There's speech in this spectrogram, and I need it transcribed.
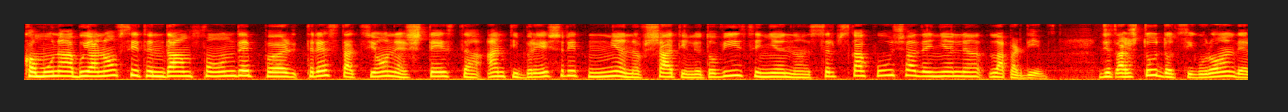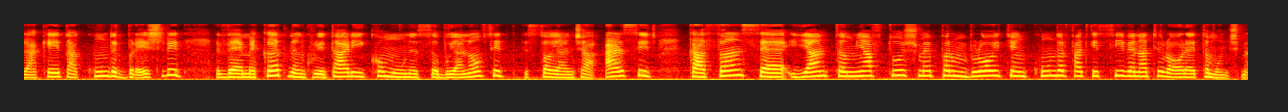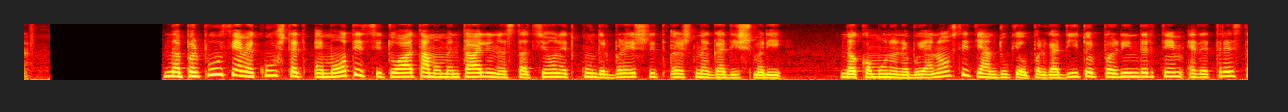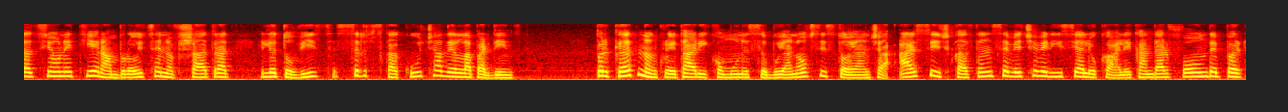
Komuna e Bujanovcit ndan fonde për tre stacione shtesë të antibreshërit, një në fshatin Letovicë, një në Srpska Kuqa dhe një në Llapardincë. Gjithashtu do të sigurohen dhe raketa kundër breshërit dhe me këtë nënkryetari i Komunës së Bujanovcit, Stojança Arsiq, ka thënë se janë të mjaftueshme për mbrojtjen kundër fatkeqësive natyrore të mundshme. Në përputhje me kushtet e motit, situata momentale në stacionet kundër breshrit është në gatishmëri. Në komunën e Bujanovcit janë duke u përgatitur për rindërtim edhe tre stacione tjera mbrojtëse në fshatrat Letovicë, Srpska Kuqa dhe Llapardincë. Për këtë, nënkryetari i komunës së Bujanovcit Stojança Arsiq ka thënë se vetëqeverisja lokale ka ndarë fonde për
